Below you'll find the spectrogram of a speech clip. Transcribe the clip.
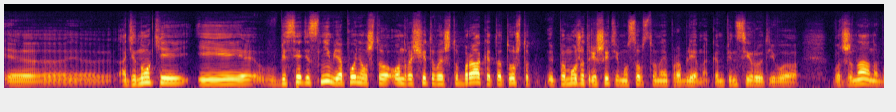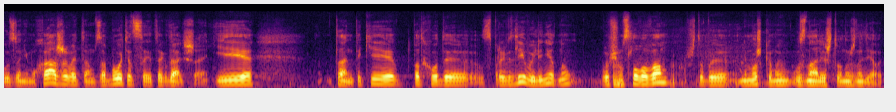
э, одинокий. И в беседе с ним я понял, что он рассчитывает, что брак это то, что поможет решить ему собственные проблемы, компенсирует его вот жена, она будет за ним ухаживать, там, заботиться и так дальше. И, Тань, такие подходы справедливы или нет? Ну, в общем, слово вам, чтобы немножко мы узнали, что нужно делать.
